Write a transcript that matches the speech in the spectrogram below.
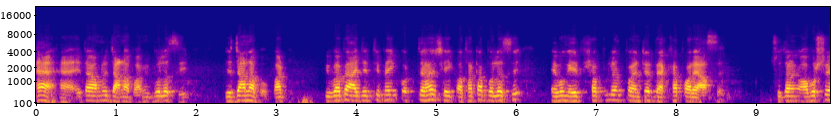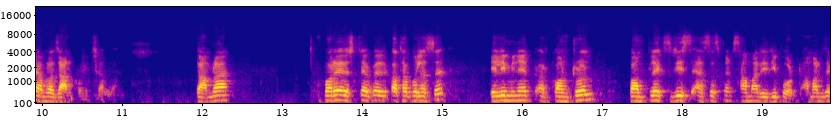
হ্যাঁ হ্যাঁ এটা আমরা জানাব আমি বলেছি যে জানাব বাট কীভাবে আইডেন্টিফাই করতে হয় সেই কথাটা বলেছি এবং এর সবগুলো পয়েন্টের ব্যাখ্যা পরে আছে। সুতরাং অবশ্যই আমরা জানব ইনশাল্লাহ তো আমরা পরের স্টেপের কথা বলেছে এলিমিনেট আর control complex risk assessment summary report আমার যে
